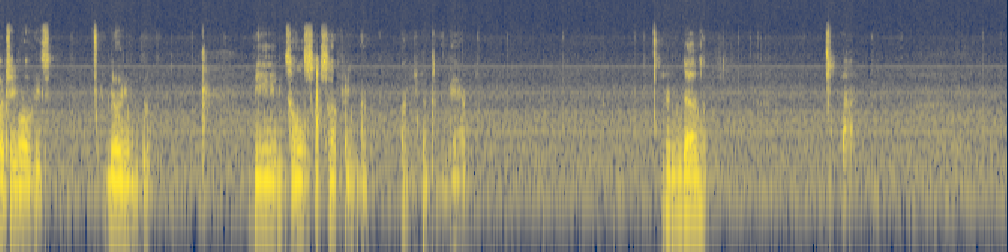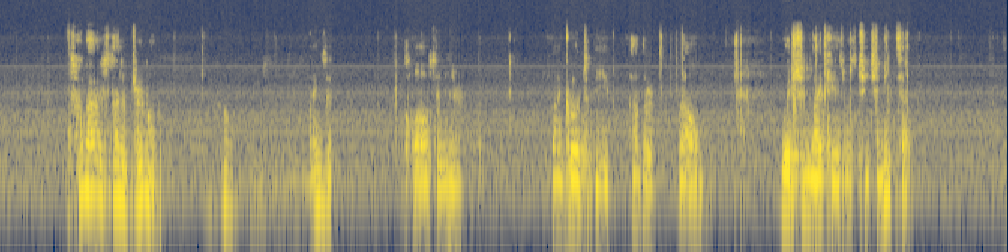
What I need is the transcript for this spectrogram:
Watching all these millions of beings also suffering the punishment of the damned. And um, somehow it's not a journal. Oh, there's an exit clause in there. So I go to the other realm, which in my case was Chichen Itza, the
